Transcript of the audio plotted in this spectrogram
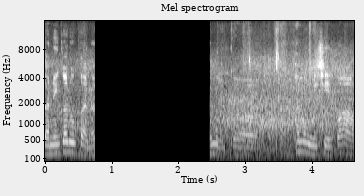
ตอนนี้ก็ดูก่อนว่ามันก็ถ้ามันมีเคก็เอา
